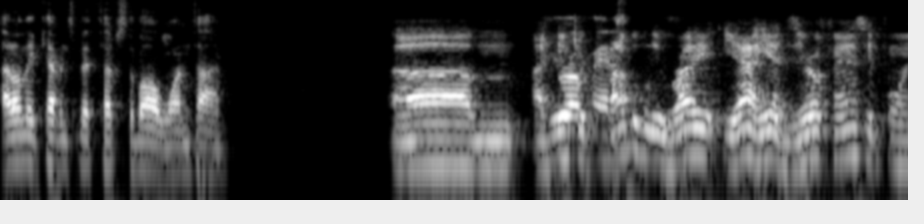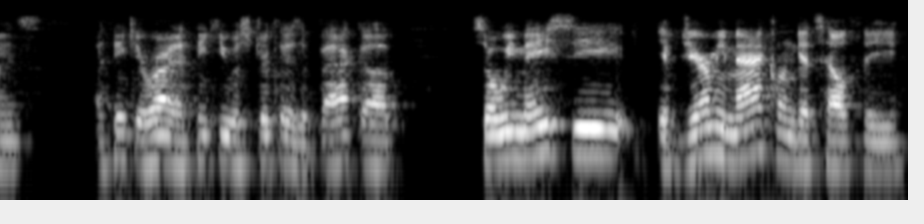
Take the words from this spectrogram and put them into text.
I don't think Kevin Smith touched the ball one time. Um, I Zero think you're probably right. Yeah, he had zero fantasy points. I think you're right. I think he was strictly as a backup. So we may see if Jeremy Maclin gets healthy.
